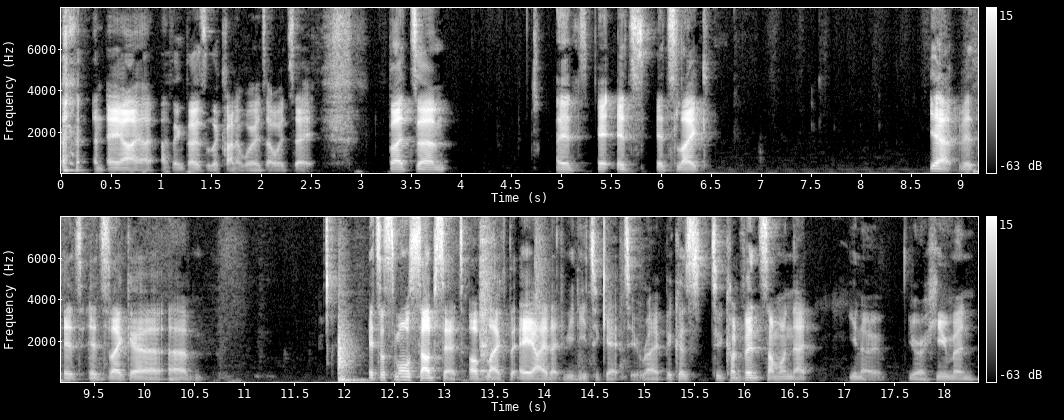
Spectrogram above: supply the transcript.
an AI, I, I think those are the kind of words I would say. But um, it's it, it's it's like yeah, it, it's it's like a um, it's a small subset of like the AI that we need to get to, right? Because to convince someone that you know you're a human,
